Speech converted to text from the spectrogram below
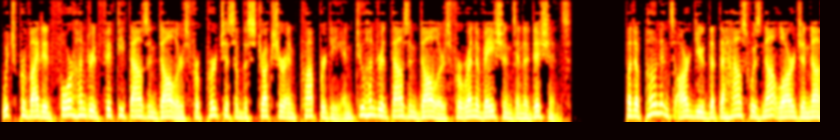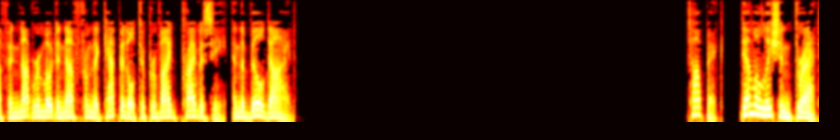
which provided $450,000 for purchase of the structure and property and $200,000 for renovations and additions. But opponents argued that the house was not large enough and not remote enough from the Capitol to provide privacy, and the bill died. Demolition threat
